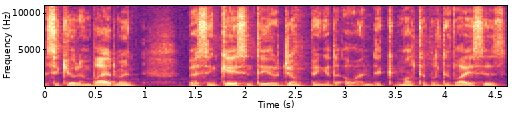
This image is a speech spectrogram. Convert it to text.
secure environment بس in case انت you're jumping أو عندك multiple devices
